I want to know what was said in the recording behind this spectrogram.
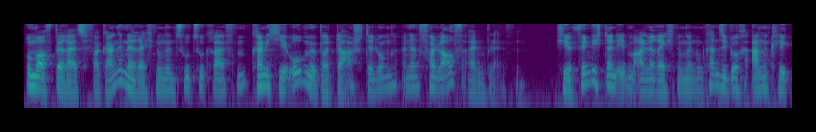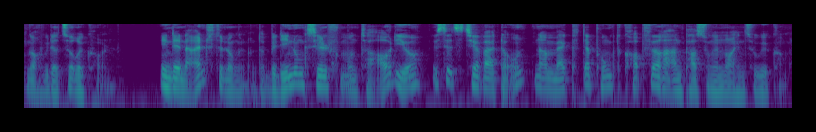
Um auf bereits vergangene Rechnungen zuzugreifen, kann ich hier oben über Darstellung einen Verlauf einblenden. Hier finde ich dann eben alle Rechnungen und kann sie durch Anklicken auch wieder zurückholen. In den Einstellungen unter Bedienungshilfen unter Audio ist jetzt hier weiter unten am Mac der Punkt Kopfhöreranpassungen neu hinzugekommen.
